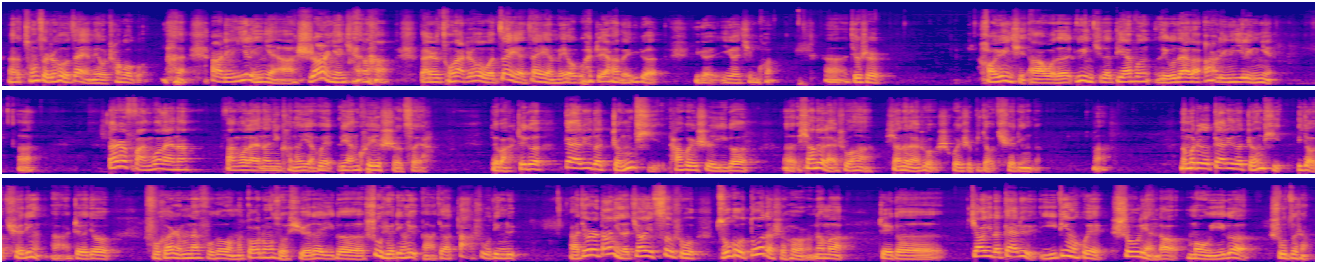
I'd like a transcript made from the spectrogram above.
呃，从此之后再也没有超过过。二零一零年啊，十二年前了，但是从那之后我再也再也没有过这样的一个一个一个情况啊，就是。好运气啊！我的运气的巅峰留在了二零一零年，啊，但是反过来呢？反过来呢？你可能也会连亏十次呀，对吧？这个概率的整体它会是一个呃，相对来说哈，相对来说是会是比较确定的啊。那么这个概率的整体比较确定啊，这个就符合什么呢？符合我们高中所学的一个数学定律啊，叫大数定律。啊，就是当你的交易次数足够多的时候，那么这个交易的概率一定会收敛到某一个数字上。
